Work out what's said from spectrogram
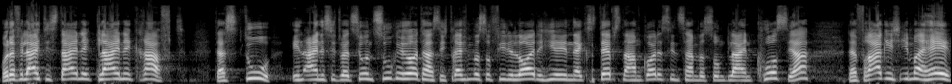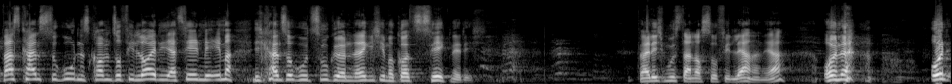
Oder vielleicht ist deine kleine Kraft, dass du in eine Situation zugehört hast. Ich treffe immer so viele Leute hier in Next Steps, nach dem Gottesdienst haben wir so einen kleinen Kurs, ja. Dann frage ich immer, hey, was kannst du gut? Und es kommen so viele Leute, die erzählen mir immer, ich kann so gut zugehören. Und dann denke ich immer, Gott segne dich. Weil ich muss da noch so viel lernen, ja. Und, und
